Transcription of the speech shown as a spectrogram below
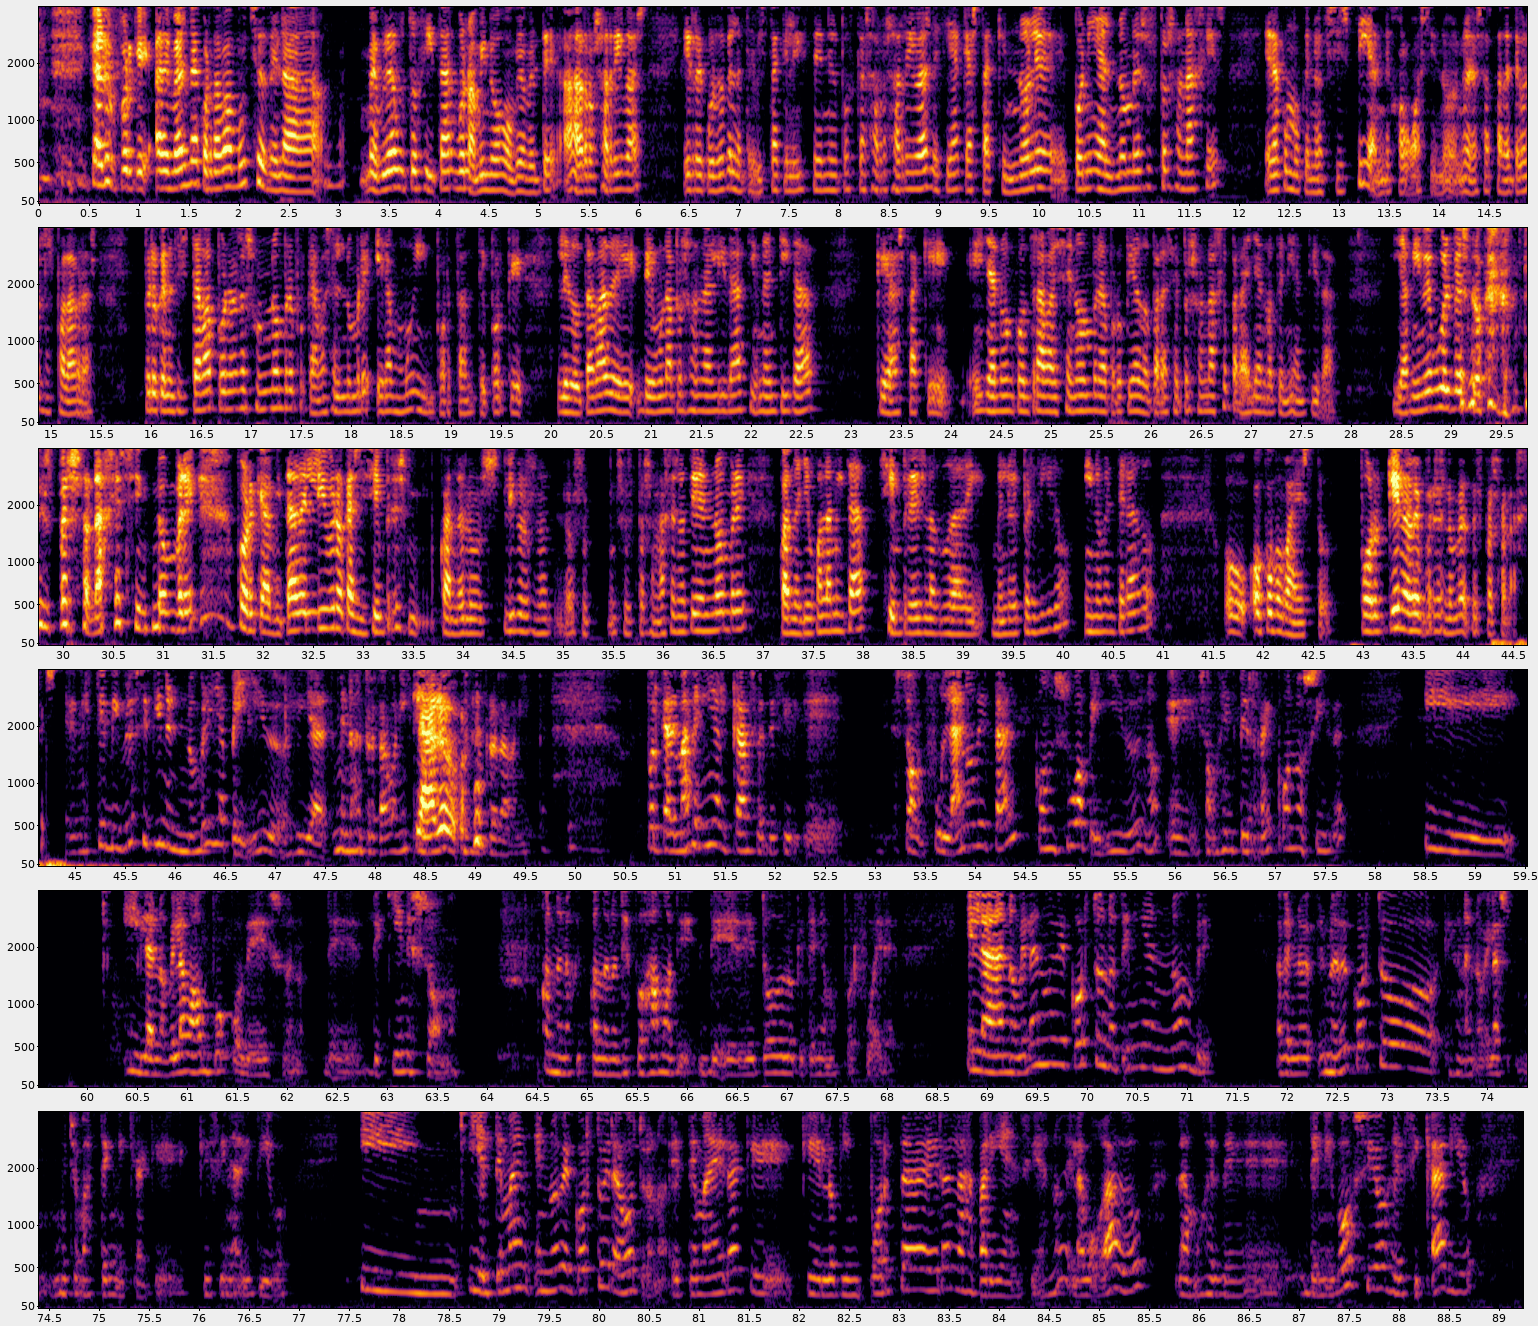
claro, porque además me acordaba mucho de la. Me voy a autocitar, bueno, a mí no, obviamente, a Rosa Rivas. Y recuerdo que en la entrevista que le hice en el podcast a Rosa Rivas decía que hasta que no le ponía el nombre a sus personajes era como que no existían, dijo algo así, no, no era exactamente con esas palabras pero que necesitaba ponerles un nombre porque además el nombre era muy importante porque le dotaba de, de, una personalidad y una entidad que hasta que ella no encontraba ese nombre apropiado para ese personaje, para ella no tenía entidad. Y a mí me vuelves loca con tus personajes sin nombre, porque a mitad del libro casi siempre es cuando los libros, sus personajes no tienen nombre, cuando llego a la mitad siempre es la duda de ¿me lo he perdido y no me he enterado? ¿O, o cómo va esto? ¿Por qué no le pones nombre a tus personajes? En este libro sí tienen nombre y apellido, y menos el protagonista. Claro. El protagonista. Porque además venía el caso, es decir, eh, son fulano de tal con su apellido, ¿no? Eh, son gente reconocida y, y la novela va un poco de eso, ¿no? De, de quiénes somos cuando nos, cuando nos despojamos de, de, de, todo lo que tenemos por fuera. En la novela Nueve Cortos no tenían nombre. A ver, Nueve Cortos es una novela mucho más técnica que, que sin aditivos. Y, y, el tema en, en, Nueve Cortos era otro, ¿no? El tema era que, que, lo que importa eran las apariencias, ¿no? El abogado la mujer de, de, negocios, el sicario,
